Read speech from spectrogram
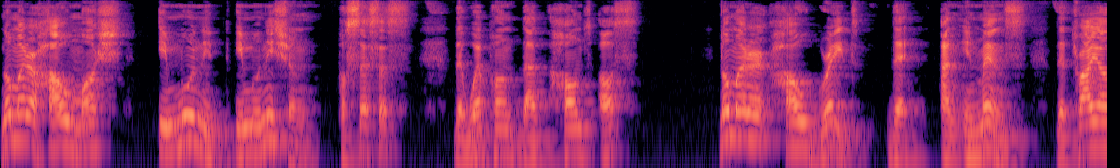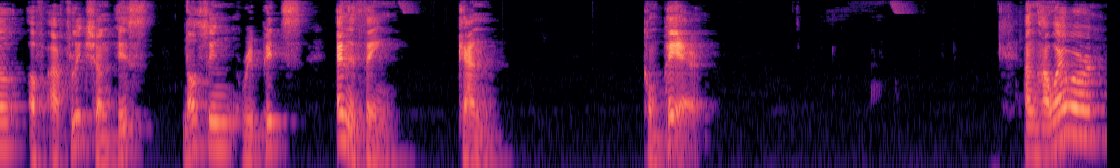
no matter how much immunition possesses the weapon that haunts us, no matter how great the, and immense the trial of affliction is nothing repeats anything can compare. And however,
